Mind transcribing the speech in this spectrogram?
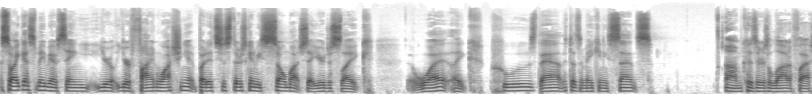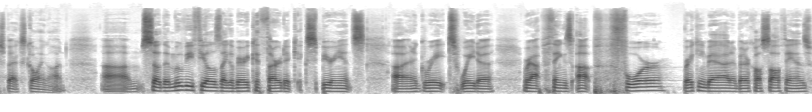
So I guess maybe I'm saying you're you're fine watching it, but it's just there's going to be so much that you're just like what? Like who's that? That doesn't make any sense. Um, cuz there's a lot of flashbacks going on. Um, so the movie feels like a very cathartic experience uh, and a great way to wrap things up for Breaking Bad and Better Call Saul fans.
